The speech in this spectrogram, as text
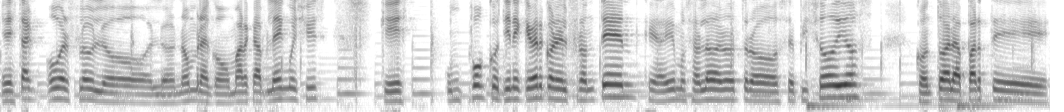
en Stack Overflow lo, lo nombran como Markup Languages, que es un poco tiene que ver con el frontend, que habíamos hablado en otros episodios, con toda la parte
